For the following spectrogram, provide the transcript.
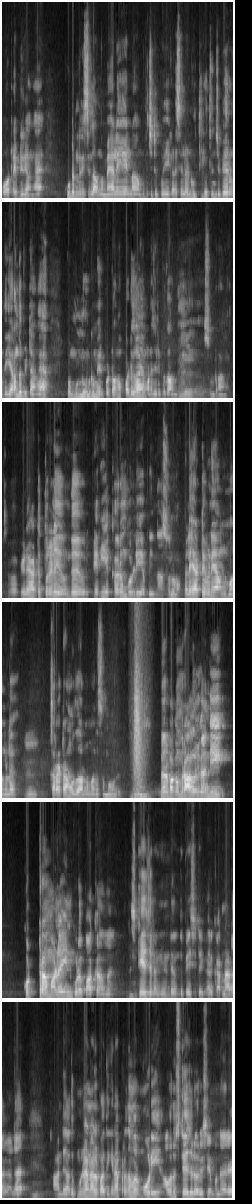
போக ட்ரை பண்ணிருக்காங்க. கூட்ட நெரிசல்ல அவங்க மேலேயே எல்லாம் மிதிச்சிட்டு போய் கடைசியில நூத்தி இருபத்தஞ்சு பேர் வந்து இறந்து போயிட்டாங்க. இப்ப முன்னூறுக்கும் மேற்பட்டவங்க படுகாயம் அடைஞ்சிருக்கிறதா வந்து சொல்றாங்க. விளையாட்டுத்துறையில இது வந்து ஒரு பெரிய கரும்புள்ளி அப்படின்னு தான் சொல்லணும். விளையாட்டு வினையாகுமாங்கல்ல ம். கரெக்டான உதாரணமா இந்த சம்பவம் இருக்கு. இன்னொரு பக்கம் ராகுல் காந்தி கொற்ற மழையின் கூட பார்க்காம ஸ்டேஜில் நின்று வந்து பேசிட்டு இருக்காரு கர்நாடகால. அண்ட் அதுக்கு முன்னாடி நாள் பார்த்தீங்கன்னா பிரதமர் மோடி அவரும் ஸ்டேஜில் ஒரு விஷயம் பண்ணாரு.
